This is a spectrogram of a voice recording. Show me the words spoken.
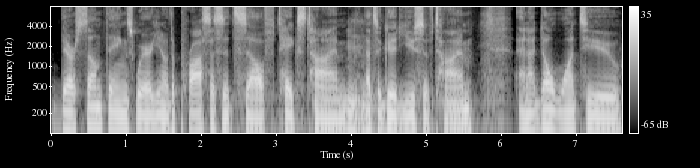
there are some things where, you know, the process itself takes time. and That's a good use of time. And I don't want to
